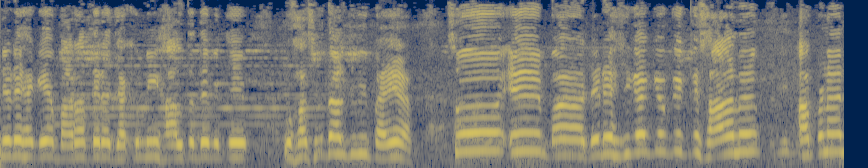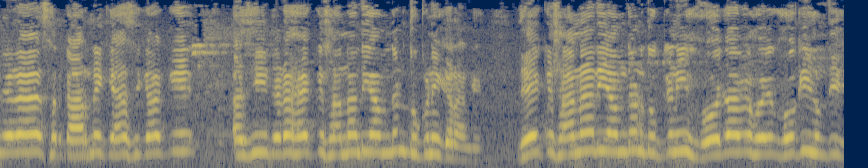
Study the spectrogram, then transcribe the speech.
ਜਿਹੜੇ ਹੈਗੇ ਆ 12 13 ਜ਼ਖਮੀ ਹਾਲਤ ਦੇ ਵਿੱਚ ਉਹ ਹਸਪਤਾਲ 'ਚ ਵੀ ਪਏ ਆ। ਸੋ ਇਹ ਜਿਹੜੇ ਸੀਗਾ ਕਿਉਂਕਿ ਕਿਸਾਨ ਆਪਣਾ ਜਿਹੜਾ ਸਰਕਾਰ ਨੇ ਕਿਹਾ ਸੀਗਾ ਕਿ ਅਸੀਂ ਜਿਹੜਾ ਹੈ ਕਿਸਾਨਾਂ ਦੀ ਆਮਦਨ ਦੁੱਗਣੀ ਕਰਾਂਗੇ। ਜੇ ਕਿਸਾਨਾਂ ਦੀ ਆਮਦਨ ਦੁੱਗਣੀ ਹੋ ਜਾਵੇ ਹੋਏ- ਹੋ ਗਈ ਹੁੰਦੀ,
